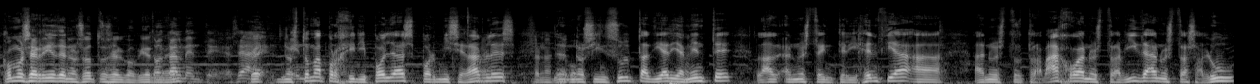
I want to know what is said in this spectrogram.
¿Cómo se ríe de nosotros el gobierno? eh? Totalmente. O sea, Nos en- toma por gilipollas, por miserables, no eh, nos insulta diariamente la- a nuestra inteligencia, a, a nuestro trabajo, a nuestra vida, a nuestra salud.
